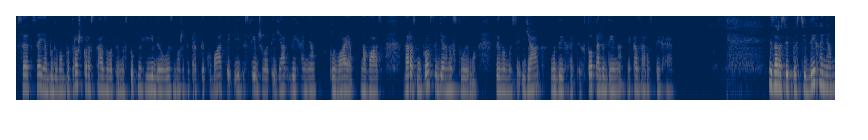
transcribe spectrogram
Все це я буду вам потрошку розказувати в наступних відео. Ви зможете практикувати і досліджувати, як дихання впливає на вас. Зараз ми просто діагностуємо, дивимося, як ви дихаєте, хто та людина, яка зараз дихає. І зараз відпустіть дихання,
